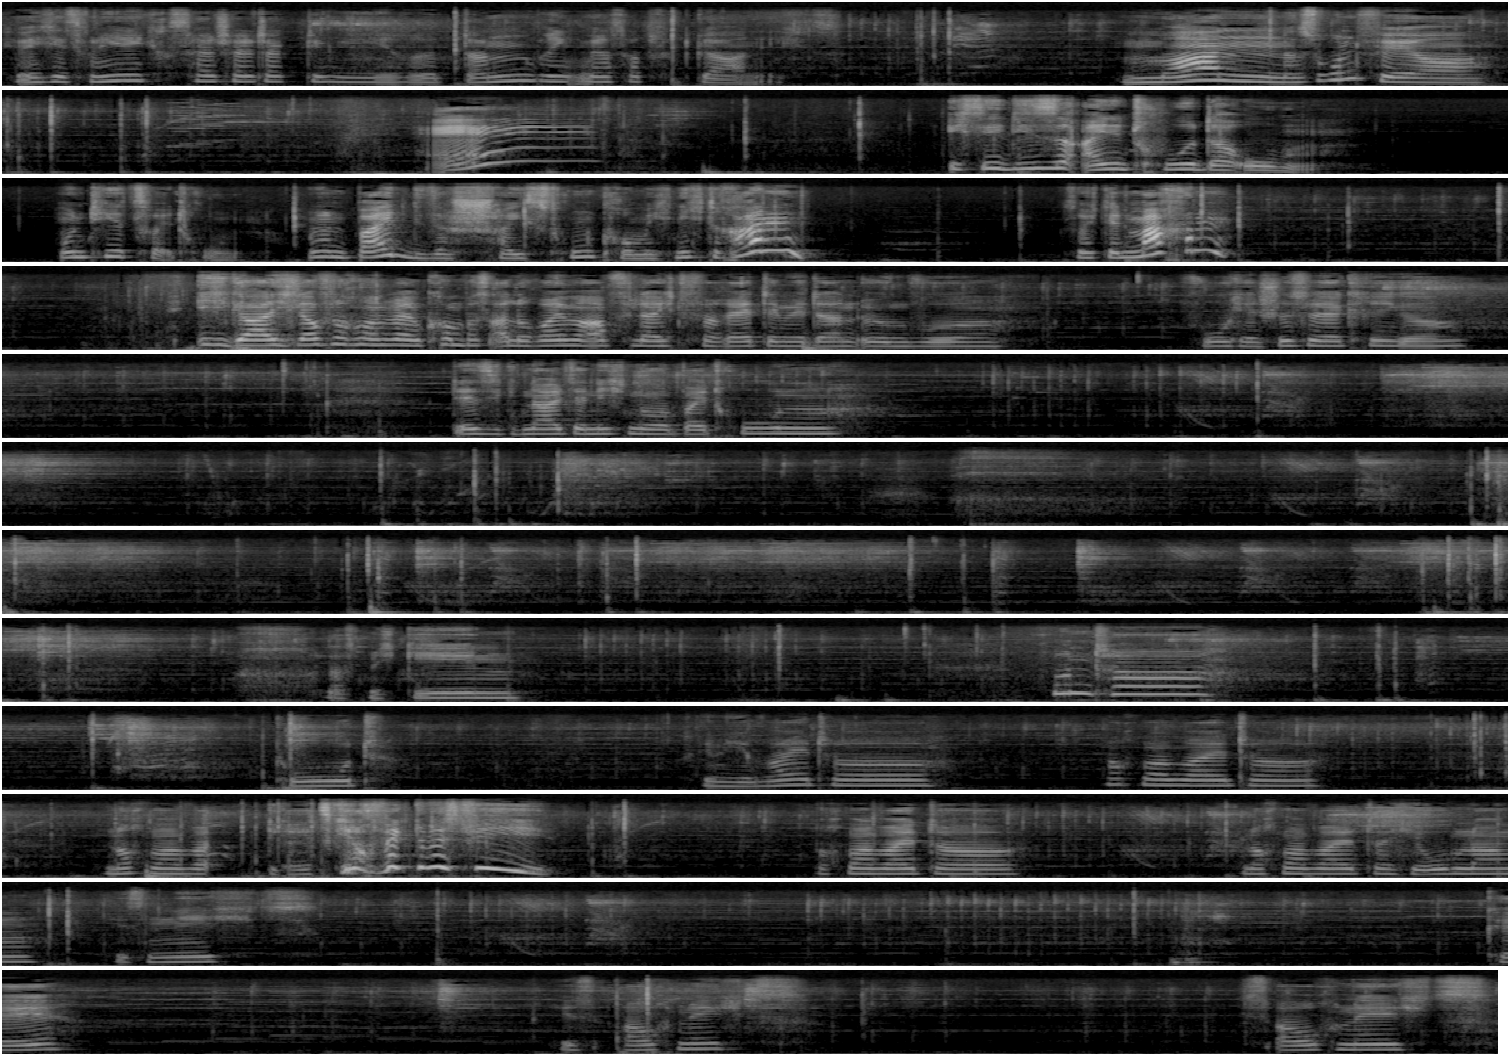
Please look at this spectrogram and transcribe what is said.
Wenn ich jetzt von hier den Kristallschalter aktiviere, dann bringt mir das absolut gar nichts. Mann, das ist unfair. Hä? Ich sehe diese eine Truhe da oben. Und hier zwei Truhen. Und an beide dieser Scheißtruhen komme ich nicht ran. Was soll ich denn machen? Egal, ich laufe noch mal beim Kompass alle Räume ab. Vielleicht verrät er mir dann irgendwo, wo ich den Schlüssel herkriege. Der signalt ja nicht nur bei Truhen. Gehen. Runter. Tot. Jetzt gehen wir hier weiter. Nochmal weiter. Nochmal weiter. Digga, jetzt geh doch weg, du bist Vieh! Nochmal weiter. Nochmal weiter. Hier oben lang. Hier ist nichts. Okay. Hier ist auch nichts. Ist auch nichts.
